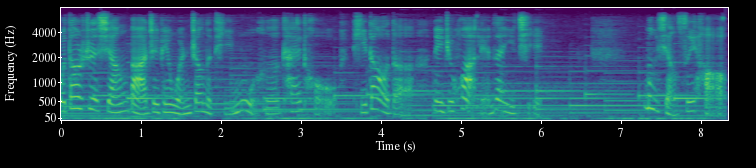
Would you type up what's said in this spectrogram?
我倒是想把这篇文章的题目和开头提到的那句话连在一起：梦想虽好，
